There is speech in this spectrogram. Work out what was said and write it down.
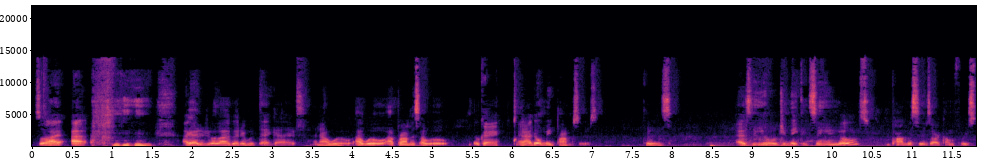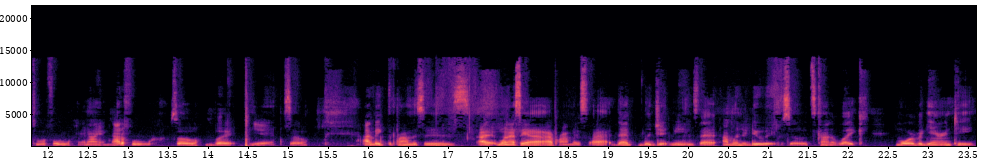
So I I, I got to do a lot better with that, guys, and I will. I will. I promise. I will. Okay, and I don't make promises because, as the old Jamaican saying goes, promises are comforts to a fool, and I am not a fool. So, but yeah, so I make the promises. I when I say I, I promise, I, that legit means that I'm gonna do it. So it's kind of like more of a guarantee.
